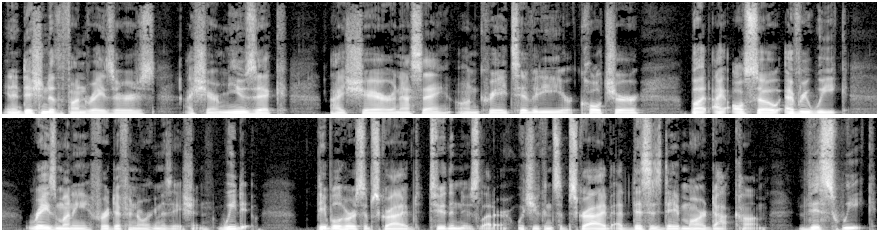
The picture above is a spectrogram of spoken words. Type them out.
In addition to the fundraisers, I share music, I share an essay on creativity or culture, but I also every week raise money for a different organization. We do. People who are subscribed to the newsletter, which you can subscribe at thisisdavemarr.com. This week,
